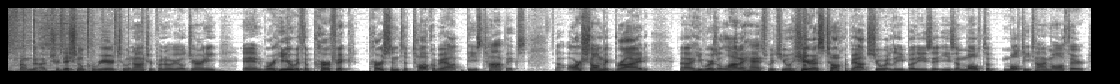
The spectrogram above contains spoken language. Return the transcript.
from a traditional career to an entrepreneurial journey. And we're here with a perfect person to talk about these topics. Uh, R. Shawn McBride. Uh, he wears a lot of hats, which you'll hear us talk about shortly. But he's a he's a multi multi-time author,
